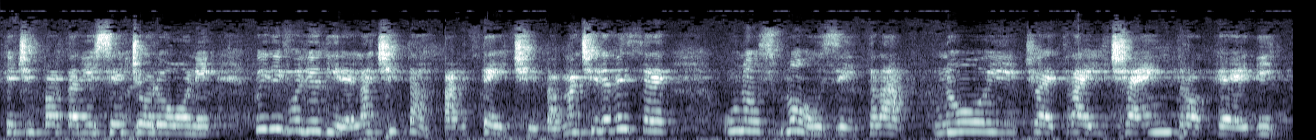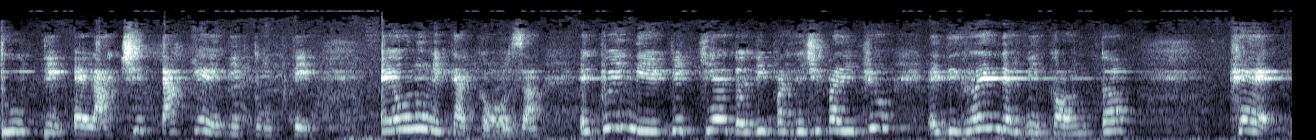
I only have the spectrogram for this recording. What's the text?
che ci portano i seggioloni. Quindi voglio dire, la città partecipa, ma ci deve essere un'osmosi tra noi, cioè tra il centro che è di tutti e la città che è di tutti. È un'unica cosa e quindi vi chiedo di partecipare di più e di rendervi conto che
